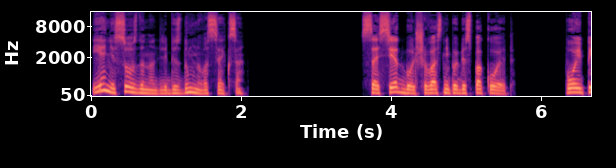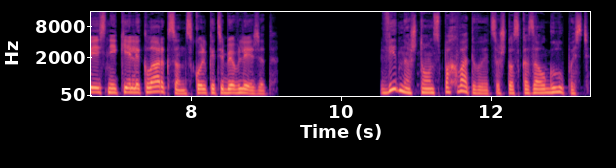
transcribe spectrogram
я не создана для бездумного секса. Сосед больше вас не побеспокоит. Пой песни Келли Кларксон, сколько тебе влезет. Видно, что он спохватывается, что сказал глупость.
